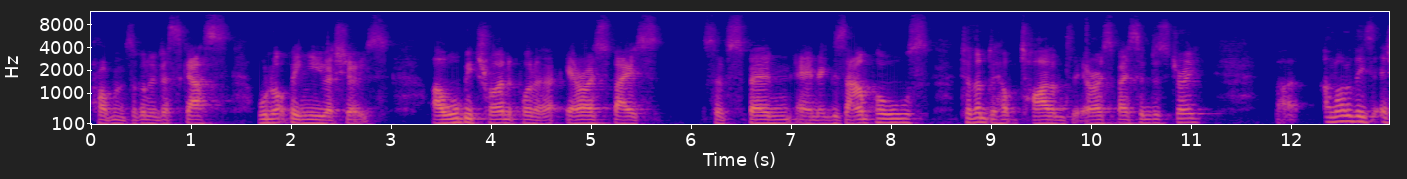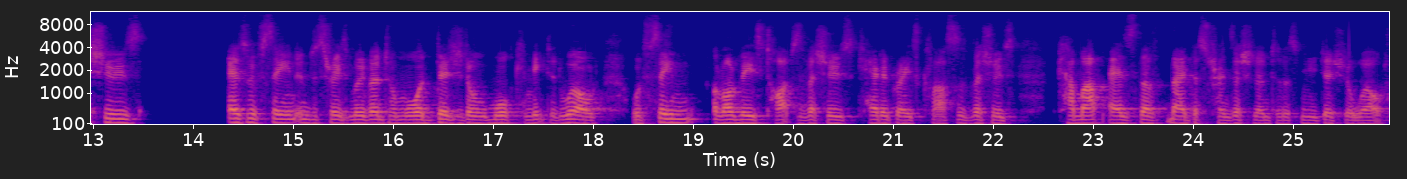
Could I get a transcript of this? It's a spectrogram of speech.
problems are going to discuss will not be new issues. I will be trying to put an aerospace sort of spin and examples to them to help tie them to the aerospace industry. But a lot of these issues, as we've seen industries move into a more digital, more connected world, we've seen a lot of these types of issues, categories, classes of issues come up as they've made this transition into this new digital world.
